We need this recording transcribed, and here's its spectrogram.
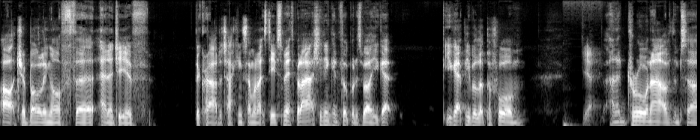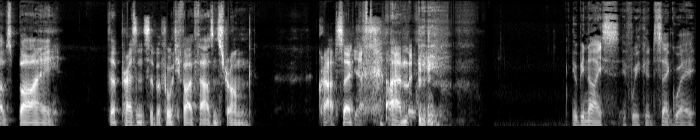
Archer bowling off the energy of the crowd attacking someone like Steve Smith. But I actually think in football as well, you get you get people that perform Yeah. and are drawn out of themselves by the presence of a forty-five thousand strong crowd. So Yeah. um, It would be nice if we could segue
